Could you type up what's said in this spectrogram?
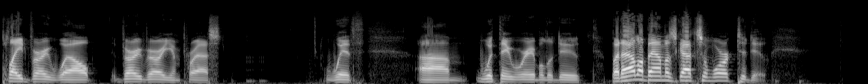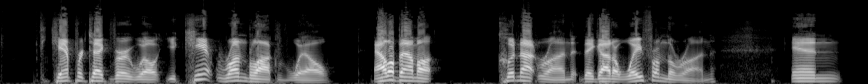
played very well, very very impressed with um, what they were able to do. But Alabama's got some work to do. If you can't protect very well, you can't run block well. Alabama could not run. They got away from the run. And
